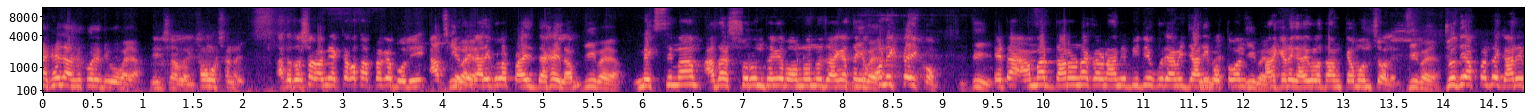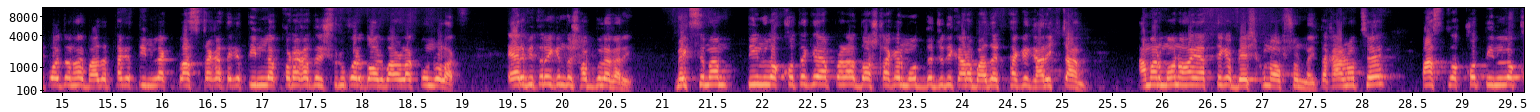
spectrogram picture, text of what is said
দেখাইলে আমি করে দিব ভাইয়া। ইনশাল্লাহ। সমস্যা নাই। আচ্ছা দর্শক আমি একটা কথা আপনাকে বলি। আজকে যে। গাড়িগুলোর প্রাইস দেখাইলাম জি ভাইয়া। ম্যাক্সিমাম আদার শোরুম থেকে বা অন্যান্য জায়গা থেকে। অনেকটাই কম। জি। এটা আমার ধারণা কারণ আমি ভিডিও করে আমি জানি বর্তমান। মার্কেটে গাড়িগুলোর দাম কেমন চলে। জি ভাইয়া। যদি আপনাদের গাড়ির প্রয়োজন হয় বাজার থেকে তিন লাখ প্লাস টাকা থেকে তিন লক্ষ টাকা থেকে শুরু করে দশ বারো লাখ পনেরো লাখ। এর ভিতরে কিন্তু সবগুলো গাড়ি। ম্যাক্সিমাম তিন লক্ষ থেকে আপনারা দশ লাখের মধ্যে যদি কারও বাজেট থাকে গাড়ি চান আমার মনে হয় এর থেকে বেশ কোনো অপশন নাই। তার কারণ হচ্ছে পাঁচ লক্ষ তিন লক্ষ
